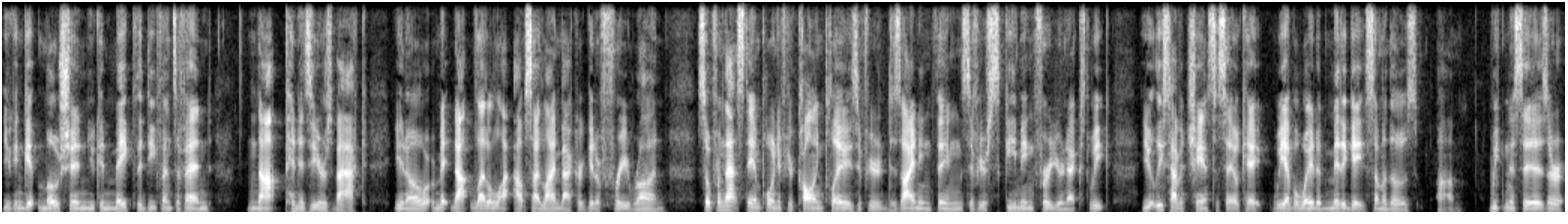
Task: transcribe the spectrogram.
You can get motion, you can make the defensive end not pin his ears back, you know, or not let a outside linebacker get a free run. So from that standpoint, if you're calling plays, if you're designing things, if you're scheming for your next week, you at least have a chance to say, okay, we have a way to mitigate some of those um, weaknesses or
